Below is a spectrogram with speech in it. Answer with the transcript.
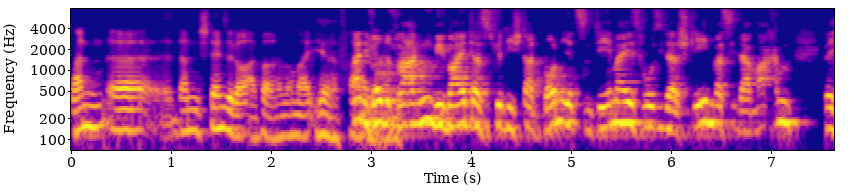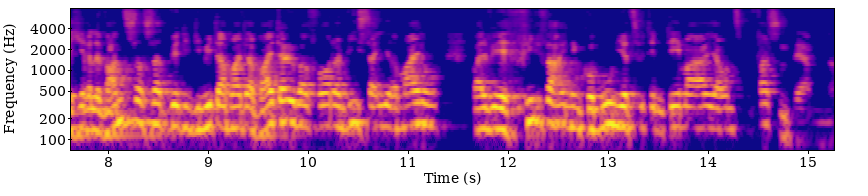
Dann, äh, dann stellen Sie doch einfach nochmal Ihre Frage. Nein, ich wollte fragen, wie weit das für die Stadt Bonn jetzt ein Thema ist, wo Sie da stehen, was Sie da machen, welche Relevanz das hat, wird die, die Mitarbeiter weiter überfordern? Wie ist da Ihre Meinung? Weil wir vielfach in den Kommunen jetzt mit dem Thema ja uns befassen werden. Ne?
